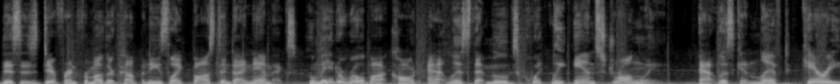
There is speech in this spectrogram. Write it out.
This is different from other companies like Boston Dynamics, who made a robot called Atlas that moves quickly and strongly. Atlas can lift, carry,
